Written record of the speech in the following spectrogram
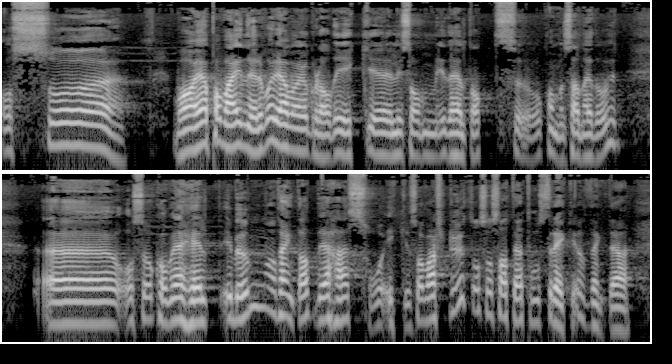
Og så var jeg på vei nedover. Jeg var jo glad det gikk eh, liksom, i det hele tatt å komme seg nedover. Uh, og så kom jeg helt i bunnen og tenkte at det her så ikke så verst ut. Og så satte jeg to streker og tenkte jeg,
